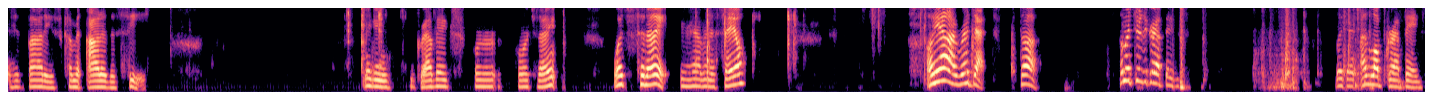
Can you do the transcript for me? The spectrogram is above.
his body's coming out of the sea. Making grab eggs for for tonight. What's tonight? You're having a sale? Oh, yeah, I read that. Duh. How much are the grab bags? Like, I, I love grab bags.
